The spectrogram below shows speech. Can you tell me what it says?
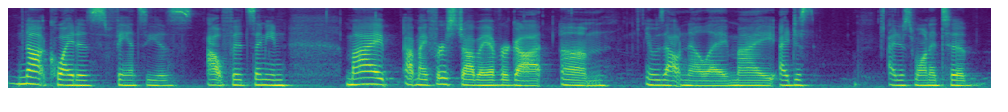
not quite as fancy as outfits. I mean, my at my first job I ever got, um, it was out in LA. My I just I just wanted to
